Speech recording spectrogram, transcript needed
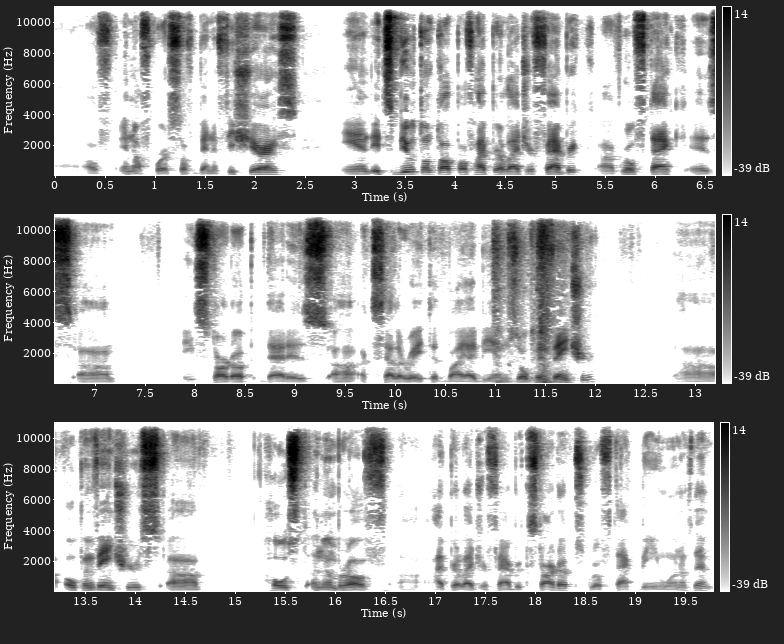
uh, of and of course of beneficiaries, and it's built on top of Hyperledger Fabric. Uh, Growth Tech is um, a startup that is uh, accelerated by IBM's Open Venture. Uh, Open Ventures uh, host a number of uh, Hyperledger Fabric startups, Growth Tech being one of them.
